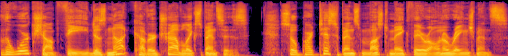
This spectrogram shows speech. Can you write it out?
The workshop fee does not cover travel expenses, so participants must make their own arrangements.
